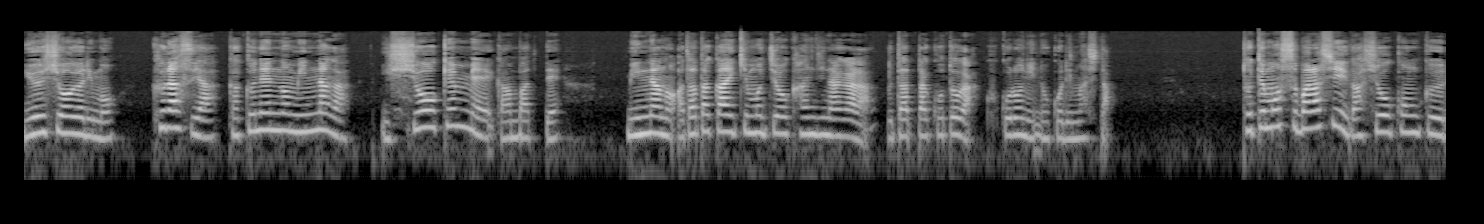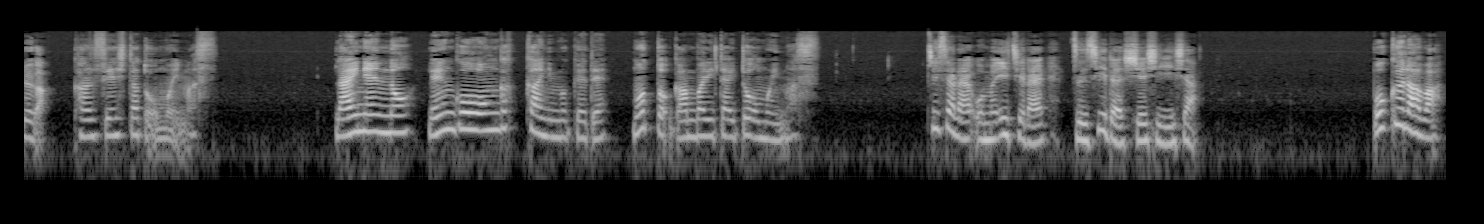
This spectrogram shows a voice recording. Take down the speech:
優勝よりもクラスや学年のみんなが一生懸命頑張ってみんなの温かい気持ちを感じながら歌ったことが心に残りました。とても素晴らしい合唱コンクールが完成したと思います。来年の連合音楽会に向けてもっと頑張りたいと思います。接下来我们一起来仔细的学习一下。僕らは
